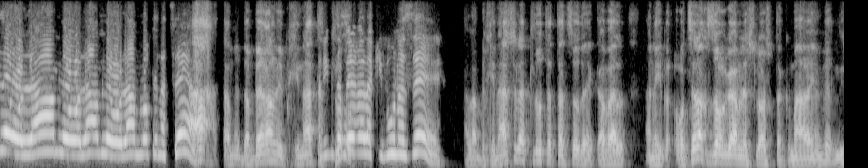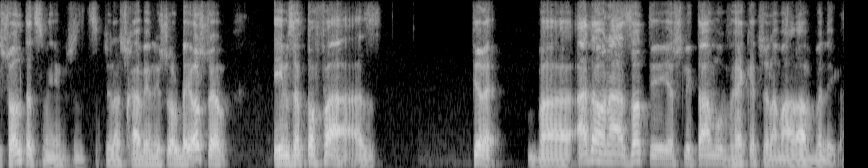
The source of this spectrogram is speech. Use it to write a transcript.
לעולם, לעולם, לעולם לא תנצח. אה, אתה מדבר על מבחינת התלות. אני מדבר על הכיוון הזה. על הבחינה של התלות אתה צודק, אבל אני רוצה לחזור גם לשלושת הגמרים ולשאול את עצמי, שזו שאלה שחייבים לשאול ביושר, אם זו תופעה, אז תראה, עד העונה הזאת יש שליטה מובהקת של המערב בליגה.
